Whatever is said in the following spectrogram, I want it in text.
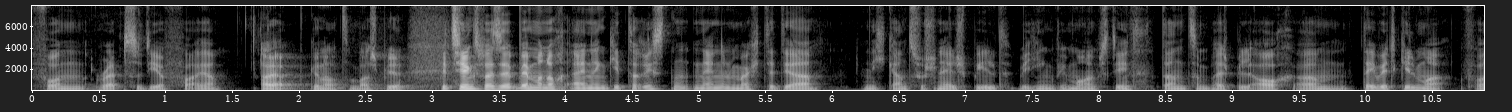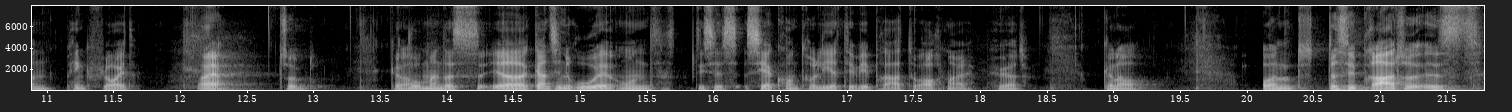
von Rhapsody of Fire. Ah ja, genau, zum Beispiel. Beziehungsweise, wenn man noch einen Gitarristen nennen möchte, der nicht ganz so schnell spielt wie irgendwie Malmsteen, dann zum Beispiel auch ähm, David Gilmour von Pink Floyd. Ah ja, stimmt. Genau. Wo man das äh, ganz in Ruhe und dieses sehr kontrollierte Vibrato auch mal hört. Genau. Und das Vibrato ist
